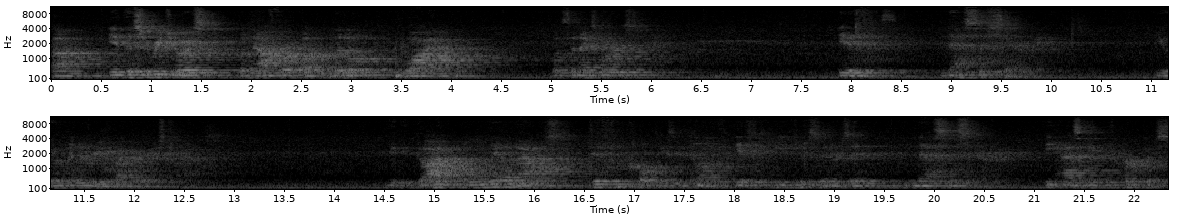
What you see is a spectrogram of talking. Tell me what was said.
Uh, in this you rejoice, but now for a little while. What's the next words? If necessary, you have been grieved by various trials. God only allows difficulties in life if he considers it necessary. He has a purpose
